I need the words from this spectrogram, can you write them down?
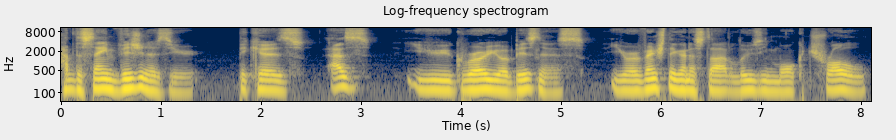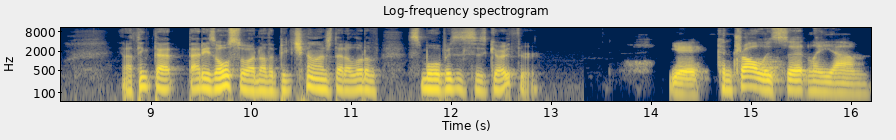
have the same vision as you. Because as you grow your business, you're eventually going to start losing more control. And I think that that is also another big challenge that a lot of small businesses go through yeah, control is certainly um,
